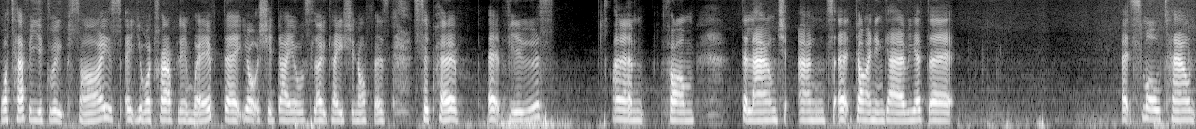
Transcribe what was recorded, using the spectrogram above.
Whatever your group size uh, you are travelling with the Yorkshire Dales location offers superb uh, views um, from the lounge and uh, dining area the at small town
